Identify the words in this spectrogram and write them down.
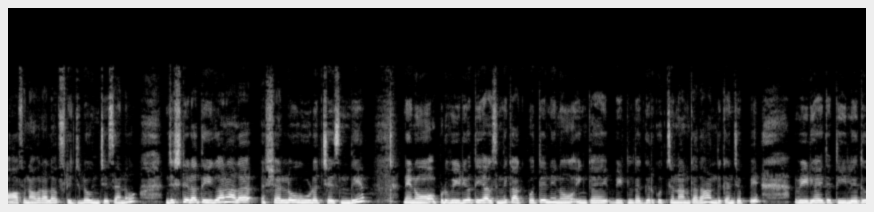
half an hour అలా ఫ్రిడ్జ్లో ఉంచేసాను జస్ట్ ఇలా తీయగానే అలా షెల్ ఊడొచ్చేసింది. నేను అప్పుడు వీడియో తీయాల్సింది కాకపోతే నేను ఇంకా వీటి దగ్గర కూర్చున్నాను కదా అందుకని చెప్పి వీడియో అయితే తీయలేదు.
